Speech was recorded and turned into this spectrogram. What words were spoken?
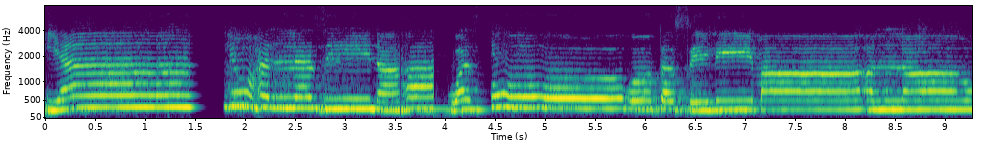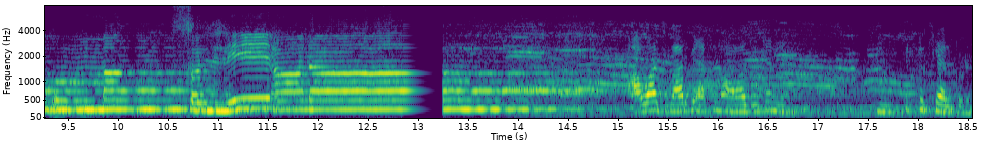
يا أيها الذين وسوء تسليما اللهم صل على আওয়াজ বাড়বে এখনো আওয়াজ ওঠে না হুম, একটু খেয়াল করে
